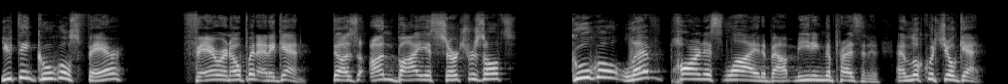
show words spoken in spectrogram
you think Google's fair, fair and open? And again, does unbiased search results? Google Lev Parnas lied about meeting the president, and look what you'll get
